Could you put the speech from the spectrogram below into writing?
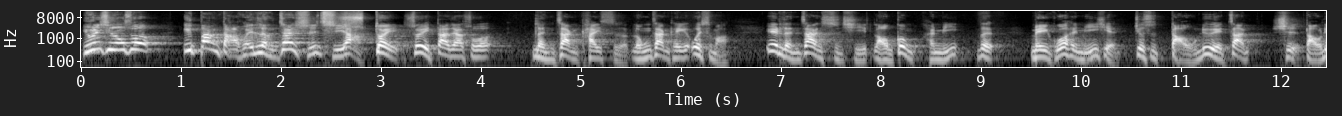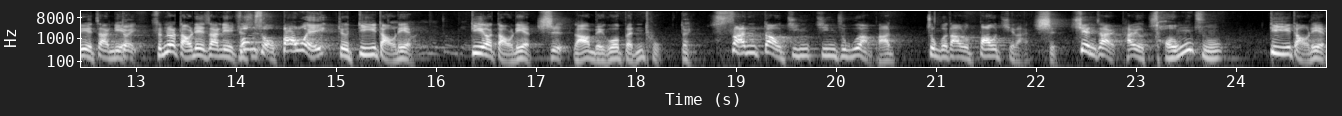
有人形容说一棒打回冷战时期啊。对，所以大家说冷战开始了，龙战可以为什么？因为冷战时期，老共很明不是美国很明显就是岛掠战，是岛链战略。对，什么叫岛链战略？封锁包围，就第一岛链，第二岛链是，然后美国本土，对，三道金金珠港把中国大陆包起来。是，现在它有重组第一岛链，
